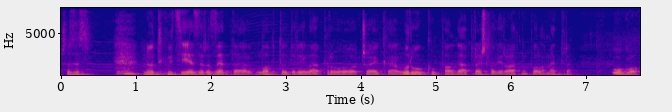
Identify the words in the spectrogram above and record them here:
Što se desilo? Na utakmici Jeza Rozeta lopta udarila prvo čovjeka u ruku, pa onda prešla vjerovatno pola metra. Ugo.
